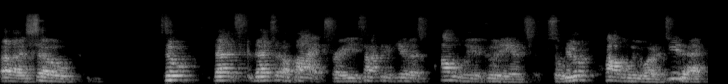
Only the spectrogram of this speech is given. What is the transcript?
Uh, so. So that's, that's a bias, right? It's not gonna give us probably a good answer. So we don't probably wanna do that,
